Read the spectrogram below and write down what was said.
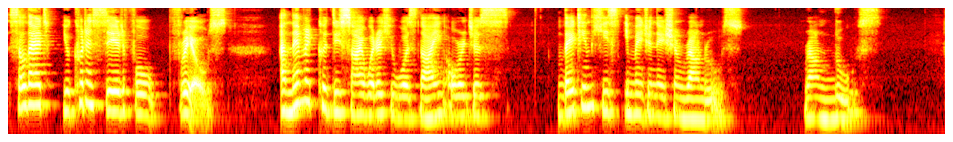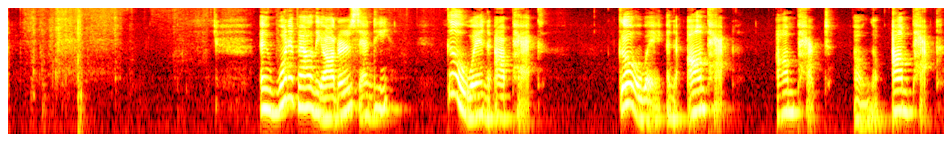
so that you couldn't see it for frills. I never could decide whether he was lying or just letting his imagination run loose. Run loose. And what about the others, Andy? Go away and unpack. Go away and unpack. Unpacked. Oh no, unpack,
